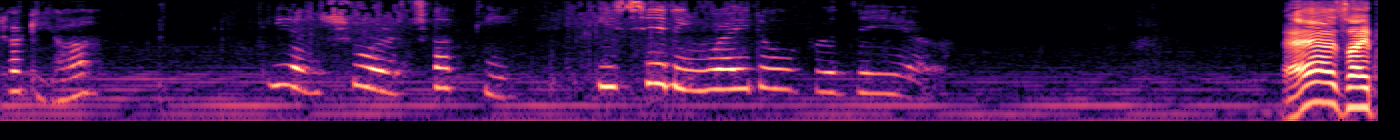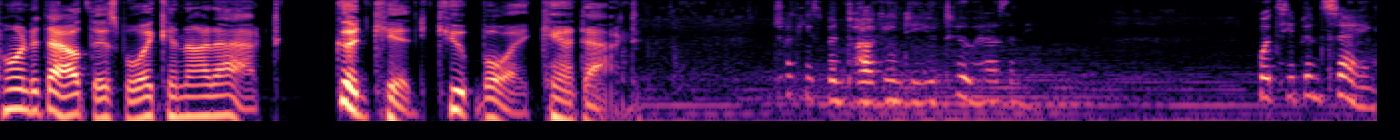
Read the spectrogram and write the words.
Chucky, huh? Yeah, sure, Chucky. He's sitting right over there. As I pointed out, this boy cannot act. Good kid, cute boy, can't act. Chucky's been talking to you too, hasn't he? What's he been saying?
